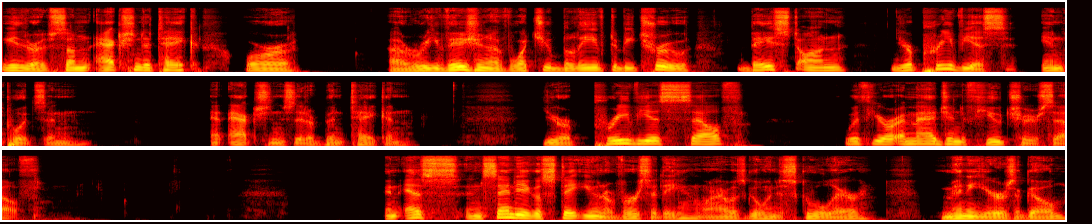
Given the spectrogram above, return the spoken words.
either of some action to take or a revision of what you believe to be true based on your previous inputs and, and actions that have been taken. Your previous self with your imagined future self. In, S, in San Diego State University, when I was going to school there many years ago,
